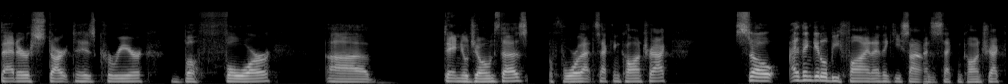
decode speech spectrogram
better start to his career before uh, Daniel Jones does, before that second contract. So I think it'll be fine. I think he signs a second contract.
